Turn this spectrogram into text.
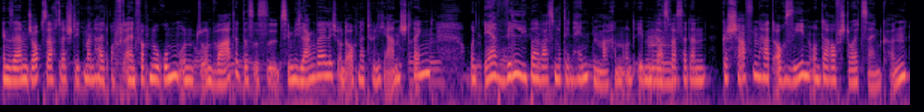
In seinem Job, sagt er, steht man halt oft einfach nur rum und, und wartet. Das ist äh, ziemlich langweilig und auch natürlich anstrengend. Und er will lieber was mit den Händen machen und eben das, mhm. was er dann geschaffen hat, auch sehen und darauf stolz sein können.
